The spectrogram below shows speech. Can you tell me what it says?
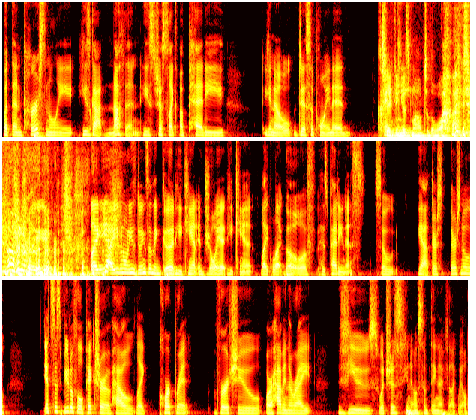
but then personally he's got nothing he's just like a petty you know disappointed taking his mom to the Y. totally. like, yeah, even when he's doing something good, he can't enjoy it. He can't like let go of his pettiness. So, yeah, there's there's no it's this beautiful picture of how like corporate virtue or having the right views, which is, you know, something I feel like we all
